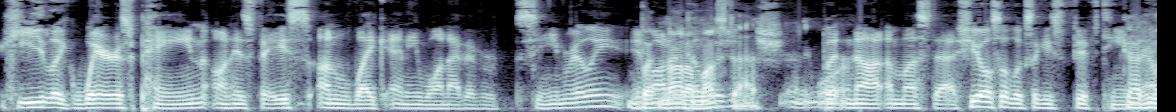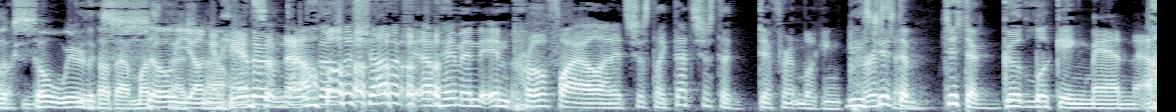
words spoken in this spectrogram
he like wears pain on his face unlike anyone I've ever seen really in but not a television. mustache anymore. But not a mustache. He also looks like he's 15. God, he looks so weird He without looks that mustache. So young now. and Yeah, there- handsome there- now. there's a shot of, of him in, in profile, and it's just like that's just a different looking person. he's just a just a good looking man now.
